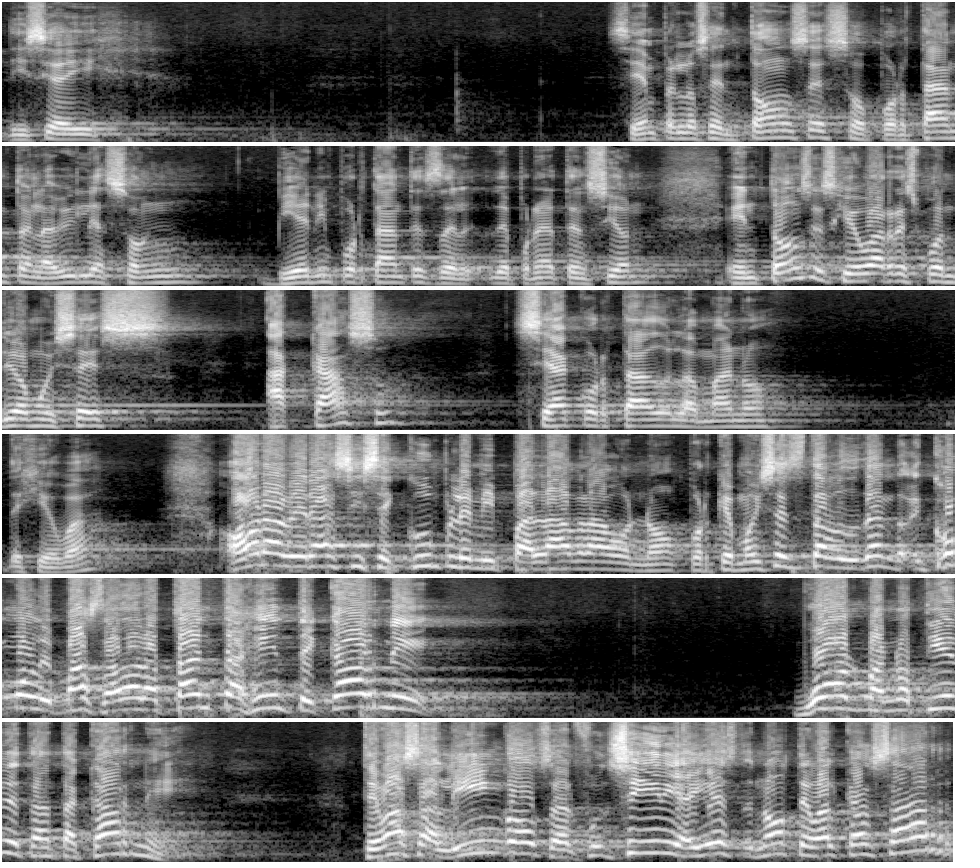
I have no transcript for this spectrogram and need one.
Dice ahí, siempre los entonces o por tanto en la Biblia son bien importantes de, poner atención. Entonces Jehová respondió a Moisés, ¿acaso se ha cortado la mano de Jehová? Ahora verás si se cumple mi palabra o no, porque Moisés estaba dudando, ¿cómo le vas a dar a tanta gente carne? Walmart no tiene tanta carne. Te vas a Lingos, al Food City, esto, no te va a alcanzar.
